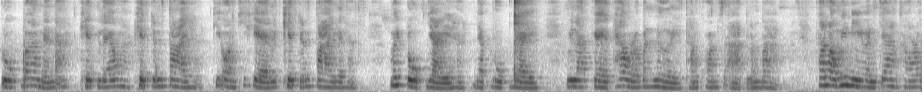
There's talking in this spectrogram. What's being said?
ปลูกบ้านเนี่ยนะเข็ดแล้วค่ะ เข็ดจนตายค่ะขี้อ่อนขี้แก่เลยเข็ดจนตายเลยค่ะ ไม่ปลูกใหญ่ค่ะ อย่าปลูกใหญ่ เวลาแก่เท่าแล้วมันเหนื่อยทำความสะอาดลำบาก ถ้าเราไม่มีเงินจ้างเขาเรา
